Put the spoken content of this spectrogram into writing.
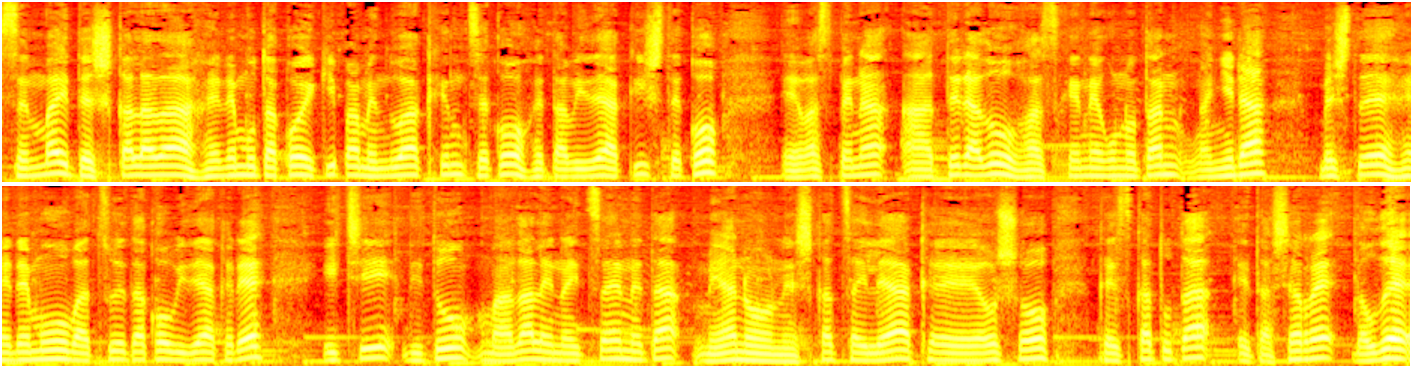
zenbait eskalada eremutako ekipamenduak jentzeko eta bideak isteko ebazpena atera du azken egunotan gainera beste eremu batzuetako bideak ere itxi ditu Madalen aitzen eta meanon eskatzaileak eh, oso kezkatuta eta serre daude.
